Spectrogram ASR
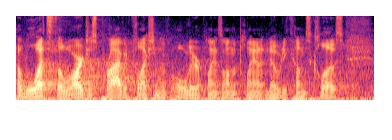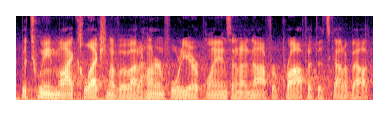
of what's the largest private collection of old airplanes on the planet. Nobody comes close. Between my collection of about 140 airplanes and a not-for-profit that's got about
